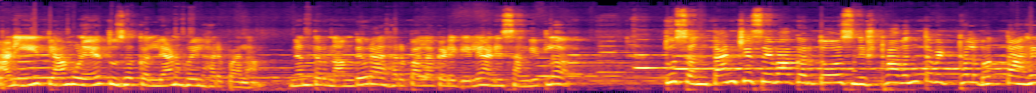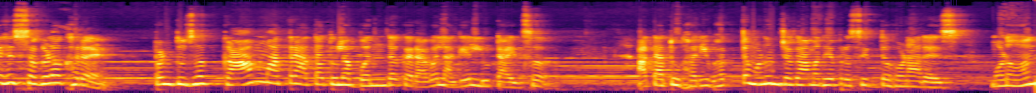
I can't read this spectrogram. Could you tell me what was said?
आणि त्यामुळे तुझं कल्याण होईल हरपाला. नंतर नामदेवराय हरपालाकडे गेले आणि सांगितलं तू संतांची सेवा करतोस निष्ठावंत विठ्ठल भक्त आहे हे सगळं खरं आहे पण तुझं काम मात्र आता तुला बंद करावं लागेल लुटायचं. आता तू हरिभक्त म्हणून जगामध्ये प्रसिद्ध होणार आहेस. म्हणून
